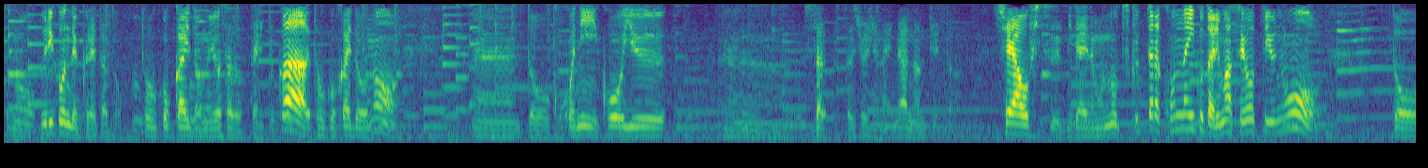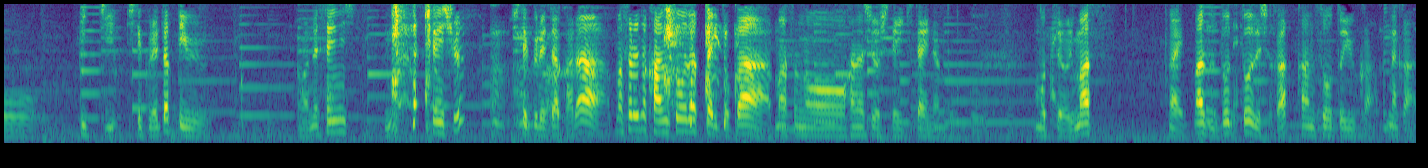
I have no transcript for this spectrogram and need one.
その売り込んでくれたと。東北北海道の良さだったりとか東北北海道のうんとここにこういううんスタスタジオじゃないななんていうんだシェアオフィスみたいなものを作ったらこんないいことありますよっていうのをとピッチしてくれたっていうのがね先ん先週？う んしてくれたから、まあ、それの感想だったりとか、まあ、その話をしていきたいなと思っております、はい。まずど,、そうどうでしたか？感想というかなんか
